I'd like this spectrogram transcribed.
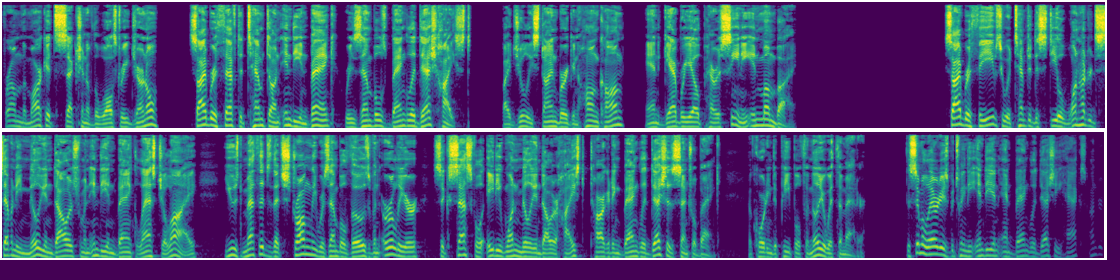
From the markets section of the Wall Street Journal, Cyber Theft Attempt on Indian Bank Resembles Bangladesh Heist by Julie Steinberg in Hong Kong and Gabriele Parussini in Mumbai. Cyber thieves who attempted to steal $170 million from an Indian bank last July used methods that strongly resemble those of an earlier, successful $81 million heist targeting Bangladesh's central bank, according to people familiar with the matter. The similarities between the Indian and Bangladeshi hacks underscore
